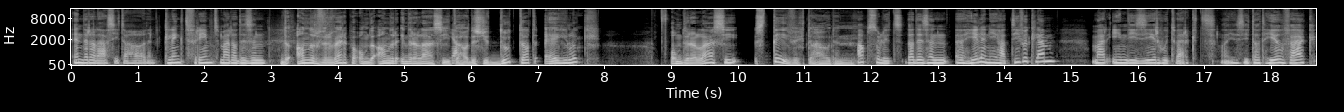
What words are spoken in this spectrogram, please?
in de relatie te houden. Klinkt vreemd, maar dat is een. De ander verwerpen om de ander in de relatie ja. te houden. Dus je doet dat eigenlijk om de relatie stevig te houden. Absoluut. Dat is een, hele negatieve klem, maar één die zeer goed werkt. Je ziet dat heel vaak.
